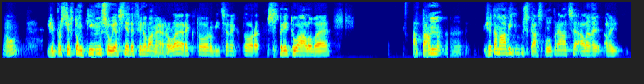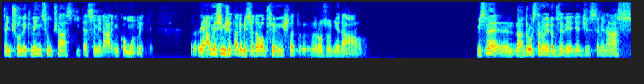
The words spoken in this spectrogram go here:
No, že prostě v tom týmu jsou jasně definované role, rektor, vicerektor, spirituálové a tam, že tam má být úzká spolupráce, ale, ale ten člověk není součástí té seminární komunity. Já myslím, že tady by se dalo přemýšlet rozhodně dál. My jsme, na druhou stranu je dobře vědět, že seminář,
